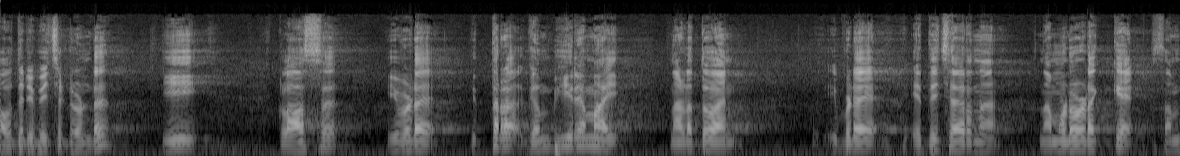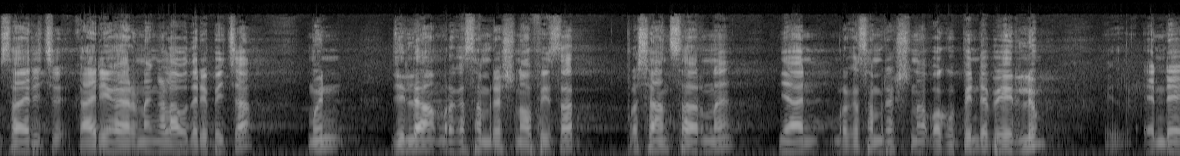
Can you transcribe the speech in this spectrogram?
അവതരിപ്പിച്ചിട്ടുണ്ട്. ഈ ക്ലാസ് ഇവിടെ ഇത്ര ഗംഭീരമായി നടത്തുവാൻ ഇവിടെ എത്തിച്ചേർന്ന് നമ്മളോടൊക്കെ സംസാരിച്ച് കാര്യകാരണങ്ങൾ അവതരിപ്പിച്ച മുൻ ജില്ലാ മൃഗസംരക്ഷണ ഓഫീസർ പ്രശാന്ത് സാറിന് ഞാൻ മൃഗസംരക്ഷണ വകുപ്പിന്റെ പേരിലും എന്റെ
